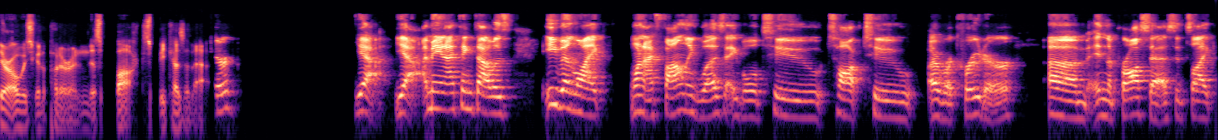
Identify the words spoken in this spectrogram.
they're always going to put her in this box because of that. Sure. Yeah yeah. I mean i think that was even like when i finally was able to talk to a recruiter um in the process it's like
